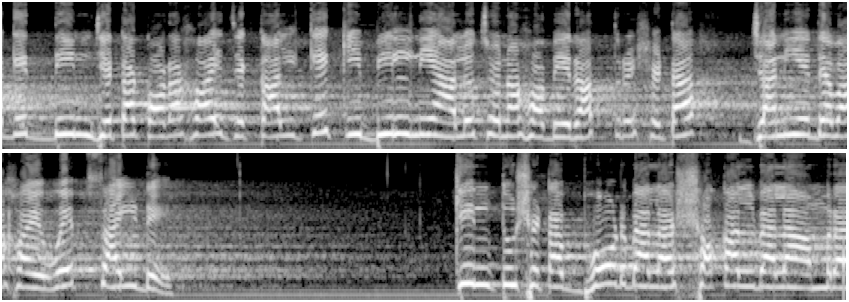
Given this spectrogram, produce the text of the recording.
আগের দিন যেটা করা হয় যে কালকে কি বিল নিয়ে আলোচনা হবে রাত্রে সেটা জানিয়ে দেওয়া হয় ওয়েবসাইটে। কিন্তু সেটা ভোরবেলা, সকালবেলা আমরা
